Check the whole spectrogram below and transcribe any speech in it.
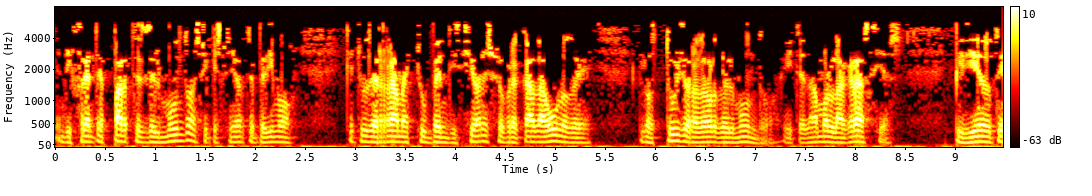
en diferentes partes del mundo, así que Señor te pedimos que tú derrames tus bendiciones sobre cada uno de los tuyos alrededor del mundo y te damos las gracias pidiéndote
